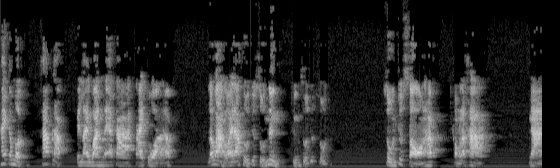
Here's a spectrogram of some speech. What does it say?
ให้กำหนดค่าปรับเป็นรายวันในอัตราตายตัวครับ ระหว่างร้อยละ0.01 ถึง 0.0 0.2 นะครับ ของราคางาน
